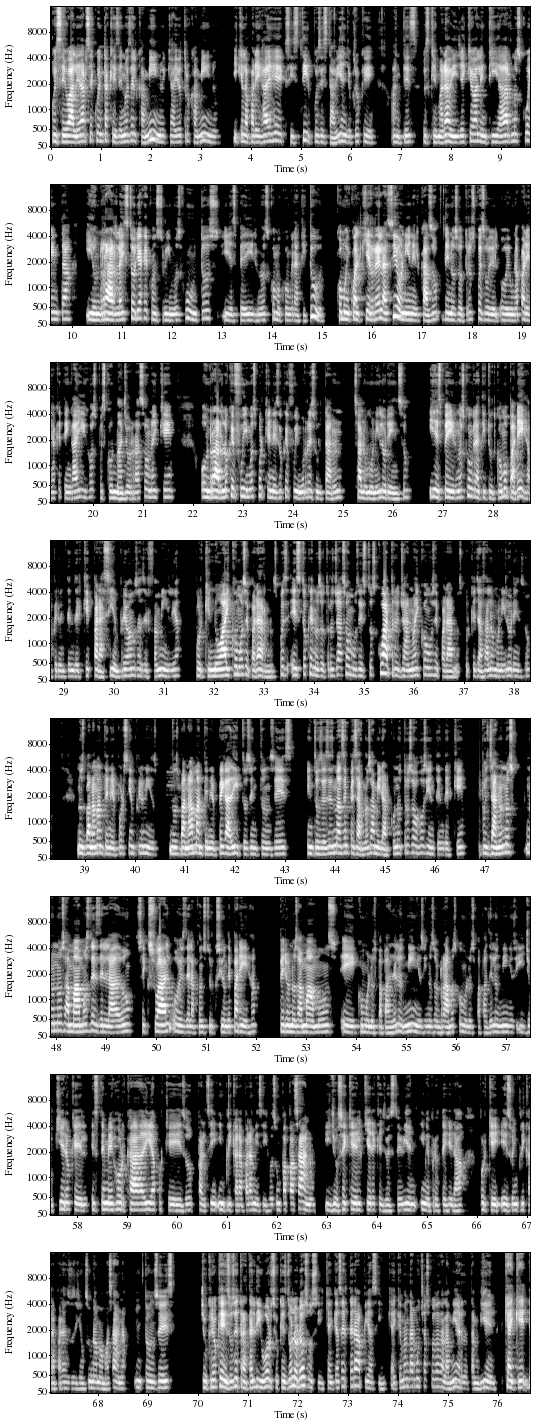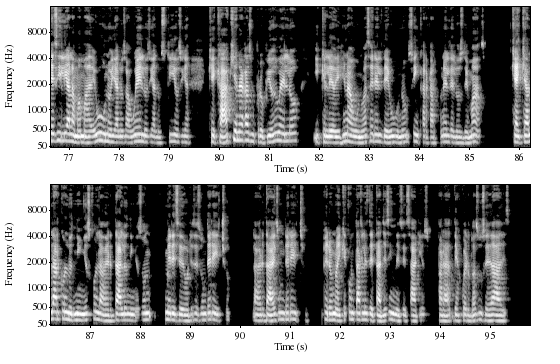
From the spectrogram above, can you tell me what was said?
pues se vale darse cuenta que ese no es el camino y que hay otro camino y que la pareja deje de existir, pues está bien. Yo creo que antes, pues qué maravilla y qué valentía darnos cuenta y honrar la historia que construimos juntos y despedirnos como con gratitud, como en cualquier relación y en el caso de nosotros, pues o de, o de una pareja que tenga hijos, pues con mayor razón hay que honrar lo que fuimos porque en eso que fuimos resultaron Salomón y Lorenzo y despedirnos con gratitud como pareja, pero entender que para siempre vamos a ser familia porque no hay cómo separarnos. Pues esto que nosotros ya somos, estos cuatro, ya no hay cómo separarnos, porque ya Salomón y Lorenzo nos van a mantener por siempre unidos, nos van a mantener pegaditos, entonces, entonces es más empezarnos a mirar con otros ojos y entender que pues ya no nos, no nos amamos desde el lado sexual o desde la construcción de pareja, pero nos amamos eh, como los papás de los niños y nos honramos como los papás de los niños y yo quiero que él esté mejor cada día porque eso implicará para mis hijos un papá sano y yo sé que él quiere que yo esté bien y me protegerá porque eso implicará para sus hijos una mamá sana. Entonces, yo creo que eso se trata el divorcio, que es doloroso, sí, que hay que hacer terapia, sí, que hay que mandar muchas cosas a la mierda también, que hay que decirle a la mamá de uno y a los abuelos y a los tíos y que cada quien haga su propio duelo y que le dejen a uno hacer el de uno sin cargar con el de los demás, que hay que hablar con los niños con la verdad, los niños son merecedores, es un derecho, la verdad es un derecho, pero no hay que contarles detalles innecesarios para de acuerdo a sus edades.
